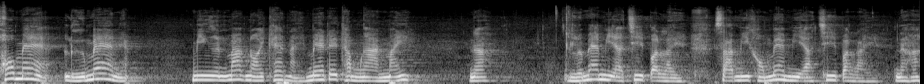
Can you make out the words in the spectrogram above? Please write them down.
พ่อแม่หรือแม่เนี่ย มีเงินมากน้อยแค่ไหน แม่ได้ทำงานไหมนะหรือแม่มีอาชีพอะไร สามีของแม่มีอาชีพอะไรนะคะ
